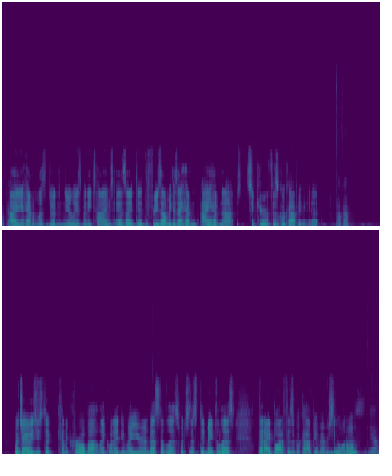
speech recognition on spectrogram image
Okay. I haven't listened to it nearly as many times as I did the Freeze album because I haven't I have not secured a physical copy of it yet. okay. Which I always used to kind of crow about, like when I do my year-end best of list, which this did make the list, that I bought a physical copy of every single one of them, Yeah.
